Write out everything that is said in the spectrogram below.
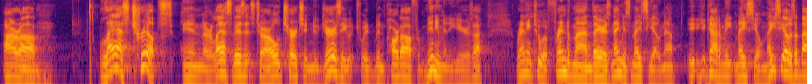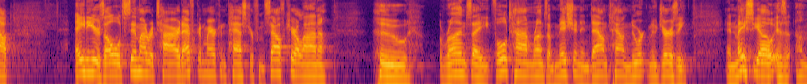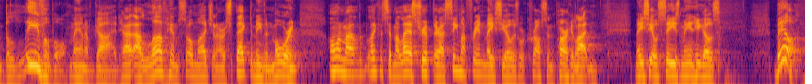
our uh, last trips and our last visits to our old church in New Jersey, which we'd been part of for many, many years, I ran into a friend of mine there. His name is Maceo. Now, you, got to meet Maceo. Maceo is about 80 years old, semi retired African American pastor from South Carolina who runs a full time runs a mission in downtown Newark, New Jersey. And Maceo is an unbelievable man of God. I, I, love him so much, and I respect him even more. And on my, like I said, my last trip there, I see my friend Maceo as we're crossing the parking lot, and Maceo sees me and he goes, "Bill,"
